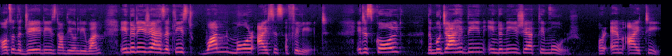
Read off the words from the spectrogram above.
Also, the JAD is not the only one. Indonesia has at least one more ISIS affiliate. It is called the Mujahideen Indonesia Timur, or MIT.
